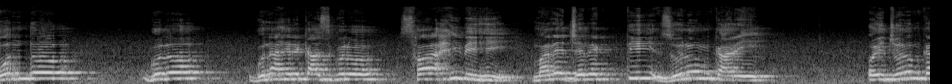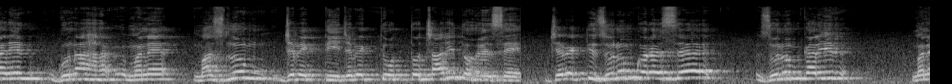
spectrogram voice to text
মন্দগুলো গুনাহের কাজগুলো সাহিবিহি মানে যে ব্যক্তি জুলুমকারী, ওই জুলুমকারীর গুনাহ মানে মাজলুম যে ব্যক্তি যে ব্যক্তি অত্যাচারিত হয়েছে, যে ব্যক্তি জুলুম করেছে, জুলুমকারীর মানে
